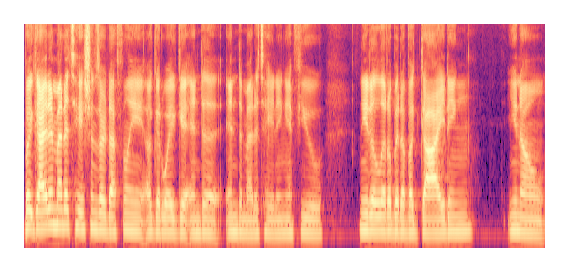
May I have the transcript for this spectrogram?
But guided meditations are definitely a good way to get into into meditating if you need a little bit of a guiding, you know,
